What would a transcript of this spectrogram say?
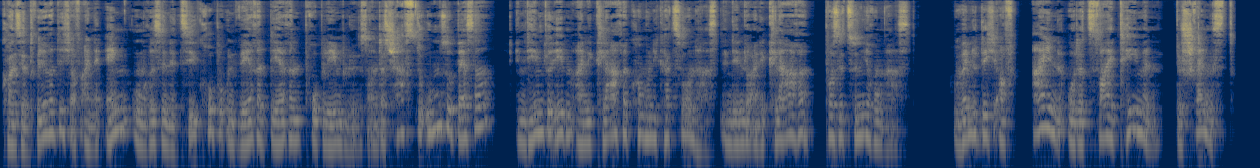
konzentriere dich auf eine eng umrissene Zielgruppe und wäre deren Problemlöser. Und das schaffst du umso besser, indem du eben eine klare Kommunikation hast, indem du eine klare Positionierung hast. Und wenn du dich auf ein oder zwei Themen beschränkst,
